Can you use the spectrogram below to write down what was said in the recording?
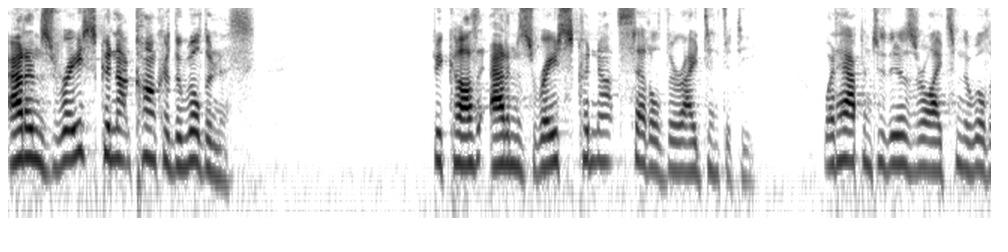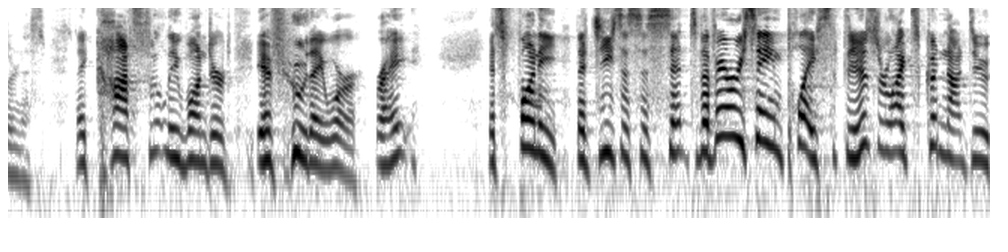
Adam's race could not conquer the wilderness because Adam's race could not settle their identity what happened to the Israelites in the wilderness. They constantly wondered if who they were, right? It's funny that Jesus is sent to the very same place that the Israelites could not do.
